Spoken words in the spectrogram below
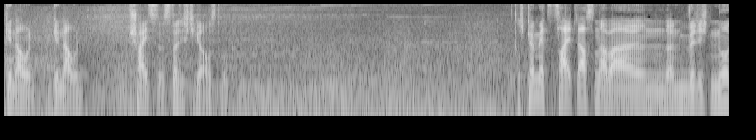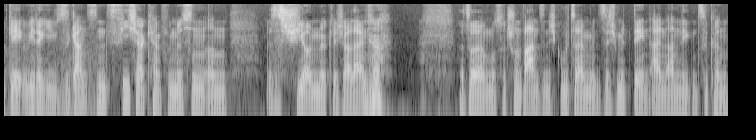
Genau, genau. Scheiße ist der richtige Ausdruck. Ich könnte mir jetzt Zeit lassen, aber dann würde ich nur ge wieder gegen diese ganzen Viecher kämpfen müssen und es ist schier unmöglich alleine. Also muss man schon wahnsinnig gut sein, sich mit denen allen anlegen zu können.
